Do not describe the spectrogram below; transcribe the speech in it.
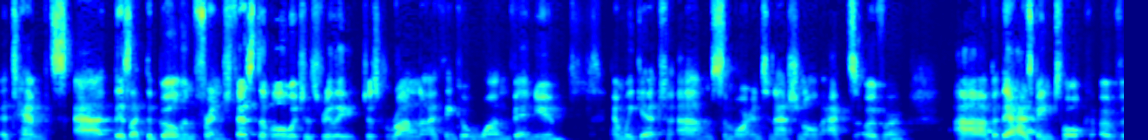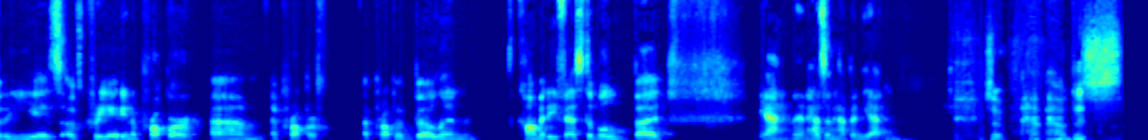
attempts at. There's like the Berlin Fringe Festival, which is really just run, I think, at one venue, and we get um, some more international acts over. Uh, but there has been talk over the years of creating a proper, um, a proper, a proper Berlin comedy festival, but yeah, it hasn't happened yet. So how, how does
